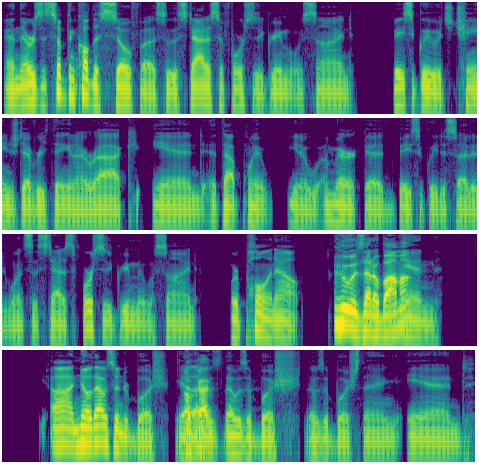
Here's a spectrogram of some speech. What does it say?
and there was a, something called the SOFA. So the Status of Forces Agreement was signed, basically, which changed everything in Iraq. And at that point, you know, America basically decided once the Status of Forces Agreement was signed, we're pulling out. Who was that? Obama. And uh, no, that was under Bush. Yeah, Okay. that was that was a Bush. That was a Bush thing. And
